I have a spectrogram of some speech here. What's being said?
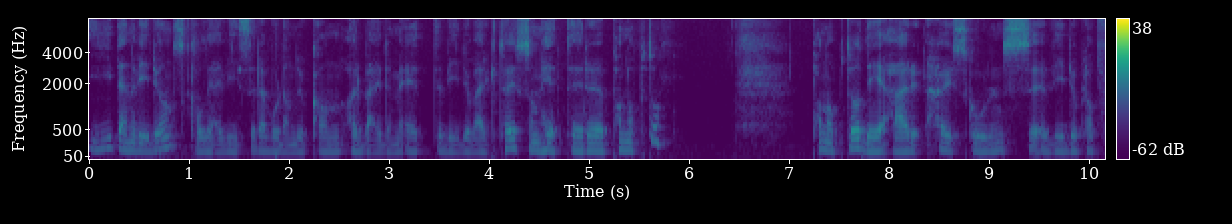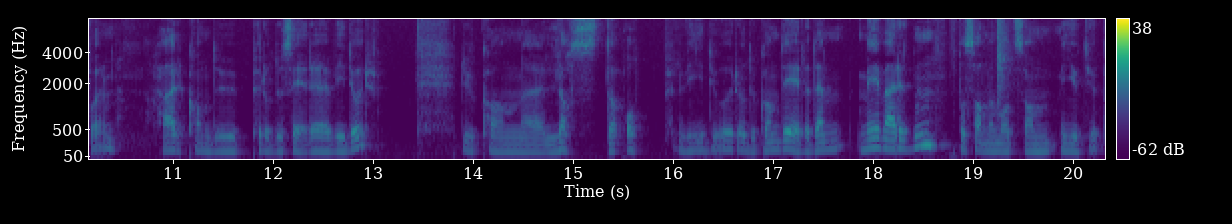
I denne videoen skal jeg vise deg hvordan du kan arbeide med et videoverktøy som heter Panopto. Panopto det er høyskolens videoplattform. Her kan du produsere videoer. Du kan laste opp videoer, og du kan dele dem med verden på samme måte som med YouTube.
